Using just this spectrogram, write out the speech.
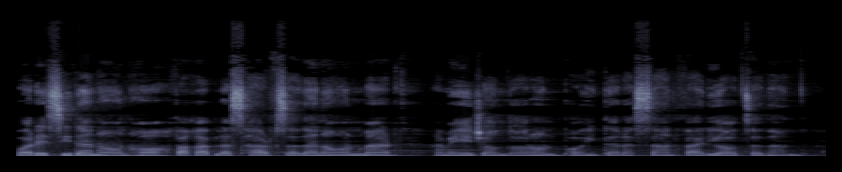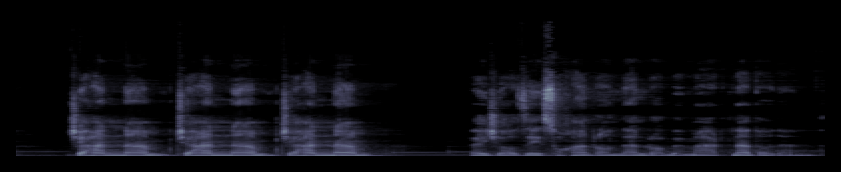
با رسیدن آنها و قبل از حرف زدن آن مرد همه جانداران پایینتر از سن فریاد زدند. جهنم جهنم جهنم! و اجازه سخن راندن را به مرد ندادند.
